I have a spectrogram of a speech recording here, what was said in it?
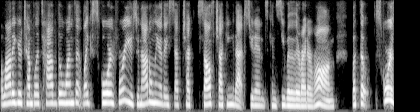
a lot of your templates have the ones that like score for you. So not only are they self check self checking that students can see whether they're right or wrong, but the scores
